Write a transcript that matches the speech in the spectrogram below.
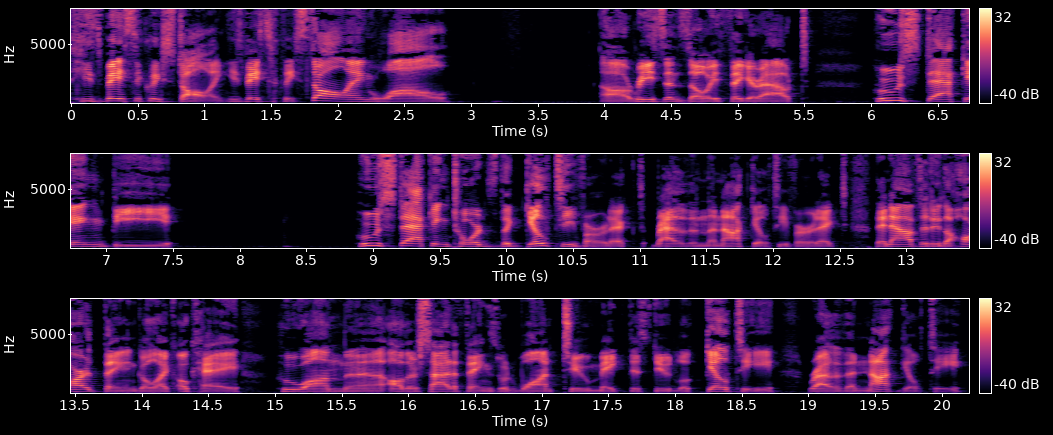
he's basically stalling. He's basically stalling while uh, Reese and Zoe figure out who's stacking the who's stacking towards the guilty verdict rather than the not guilty verdict. They now have to do the hard thing and go like, okay, who on the other side of things would want to make this dude look guilty rather than not guilty?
